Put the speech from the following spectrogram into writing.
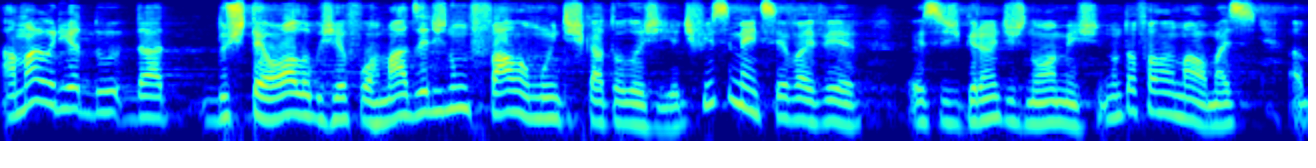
A maioria do, da, dos teólogos reformados, eles não falam muito escatologia. Dificilmente você vai ver esses grandes nomes, não estou falando mal, mas uh,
